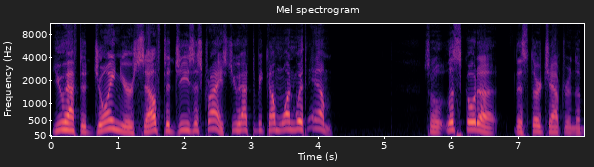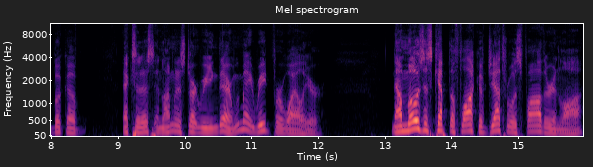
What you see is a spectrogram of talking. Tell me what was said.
You have to join yourself to Jesus Christ. You have to become one with him. So let's go to this third chapter in the book of Exodus, and I'm going to start reading there. And we may read for a while here. Now Moses kept the flock of Jethro, his father in law,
